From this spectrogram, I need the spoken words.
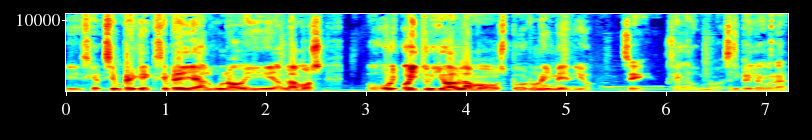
eh, sie- siempre que siempre hay alguno y hablamos. Hoy, hoy tú y yo hablamos por uno y medio Sí, cada uno, así que espectacular.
